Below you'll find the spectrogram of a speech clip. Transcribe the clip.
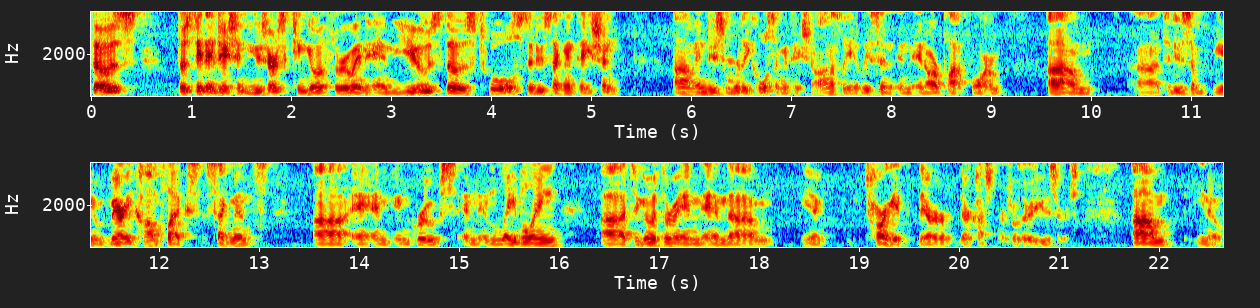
those those data adjacent users can go through and, and use those tools to do segmentation um, and do some really cool segmentation. Honestly, at least in, in, in our platform, um, uh, to do some you know very complex segments uh, and, and groups and, and labeling uh, to go through and, and um, you know target their their customers or their users. Um, you know,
